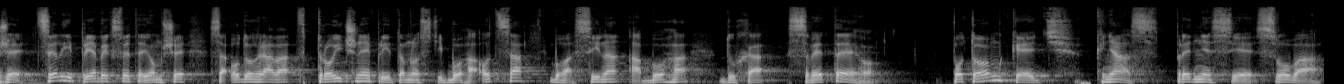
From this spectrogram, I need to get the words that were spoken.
že celý priebeh Svetej Omše sa odohráva v trojičnej prítomnosti Boha Otca, Boha Syna a Boha Ducha Svetého. Potom, keď kňaz predniesie slova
